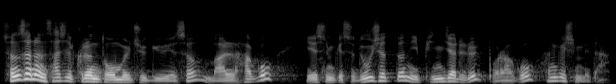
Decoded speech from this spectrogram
천사는 사실 그런 도움을 주기 위해서 말하고 예수님께서 누우셨던 이 빈자리를 보라고 한 것입니다.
